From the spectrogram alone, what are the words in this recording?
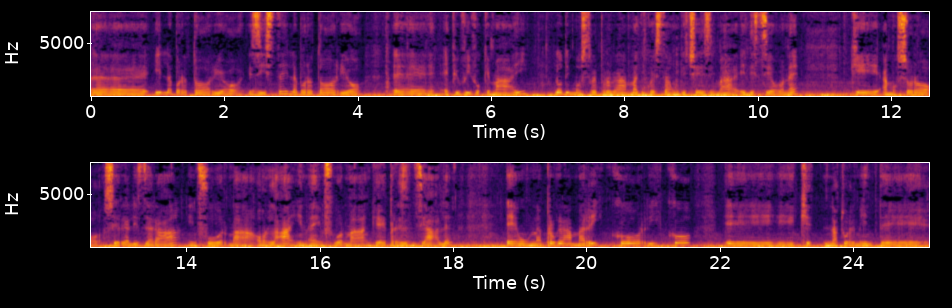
Eh, il laboratorio esiste, il laboratorio eh, è più vivo che mai, lo dimostra il programma di questa undicesima edizione che a Mossorò si realizzerà in forma online e in forma anche presenziale. È un programma ricco, ricco e che naturalmente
